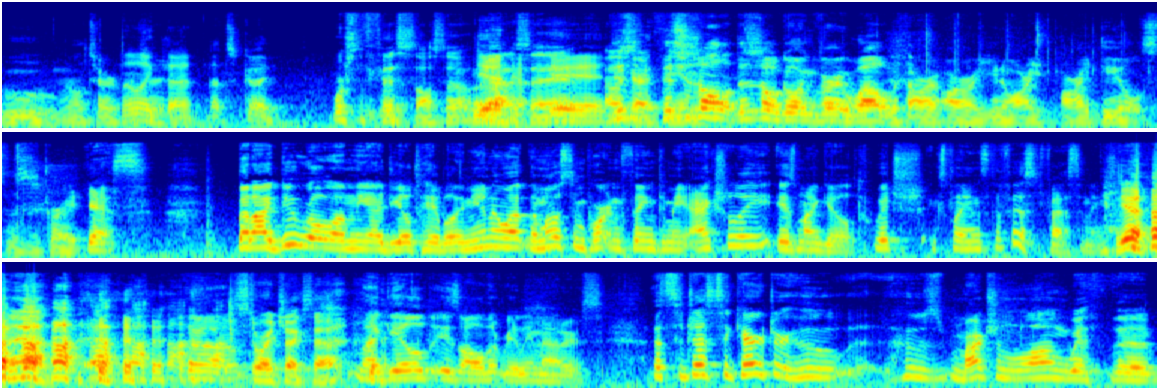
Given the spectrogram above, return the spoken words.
Ooh, military precision. I like that. That's good. Works with fists also. Yeah, I gotta say. yeah, yeah. I like This, our is, this is all this is all going very well with our, our you know our, our ideals. This is great. Yes. But I do roll on the ideal table, and you know what? The most important thing to me actually is my guild, which explains the fist fascination. Yeah. Story checks out. my guild is all that really matters. That suggests a character who who's marching along with the,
